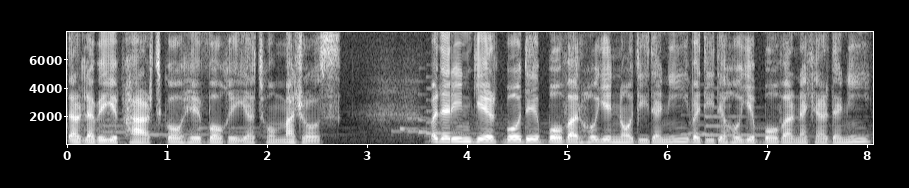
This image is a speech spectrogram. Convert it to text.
در لبه پرتگاه واقعیت و مجاز. و در این گردباد باورهای نادیدنی و دیده های باور نکردنی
